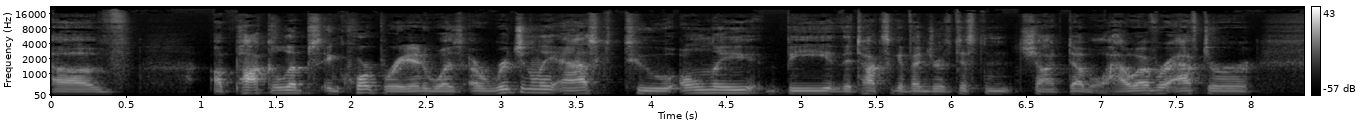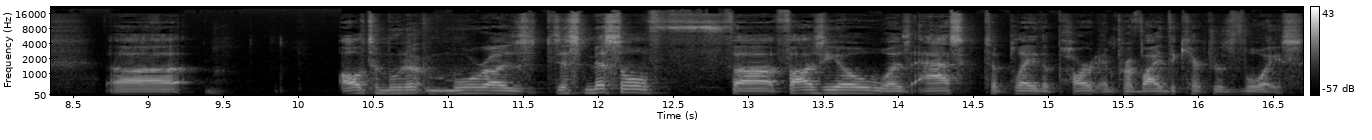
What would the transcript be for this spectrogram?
of Apocalypse Incorporated, was originally asked to only be the Toxic Avenger's distant shot double. However, after uh, Altamura's dismissal, Fazio was asked to play the part and provide the character's voice.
